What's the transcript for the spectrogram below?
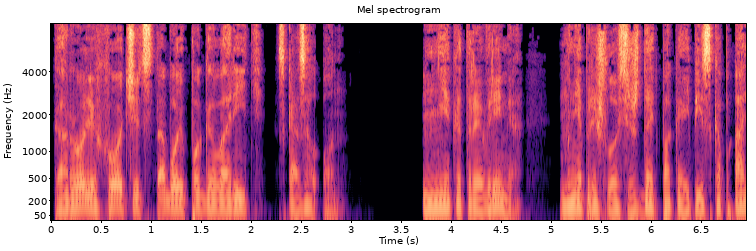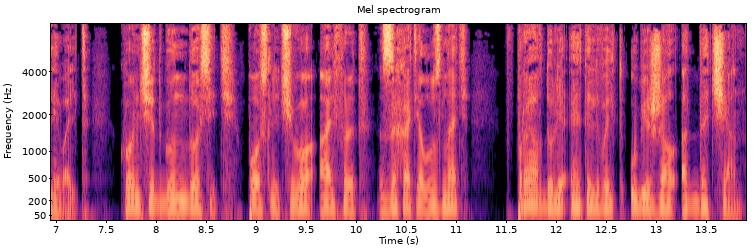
«Король хочет с тобой поговорить», — сказал он. Некоторое время мне пришлось ждать, пока епископ Аливальд кончит гундосить, после чего Альфред захотел узнать, вправду ли Этельвальд убежал от датчан.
